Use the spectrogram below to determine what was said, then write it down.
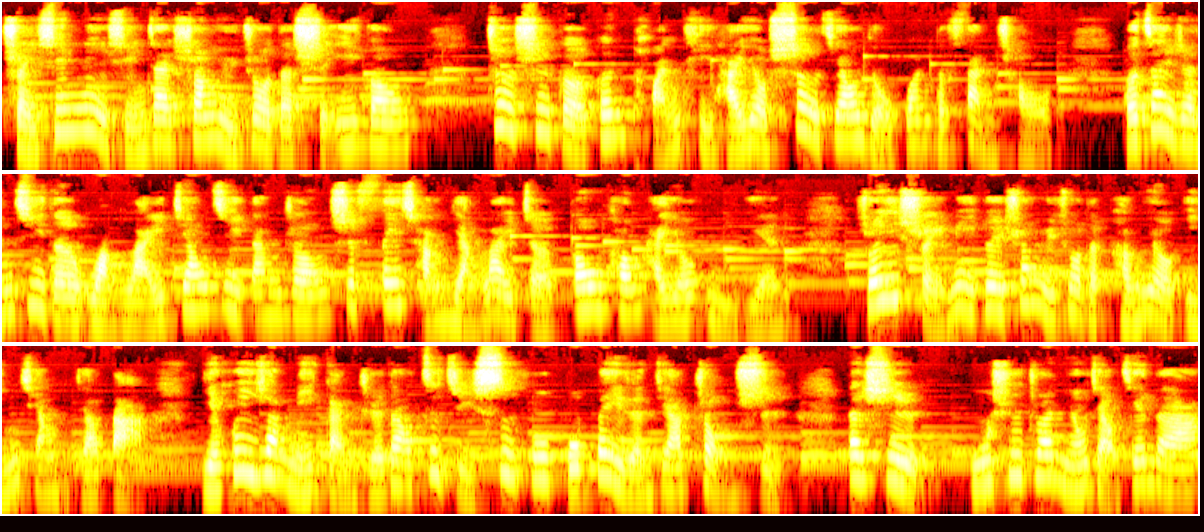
水星逆行在双鱼座的十一宫，这是个跟团体还有社交有关的范畴。而在人际的往来交际当中是非常仰赖着沟通还有语言，所以水逆对双鱼座的朋友影响比较大，也会让你感觉到自己似乎不被人家重视，但是无需钻牛角尖的啊，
